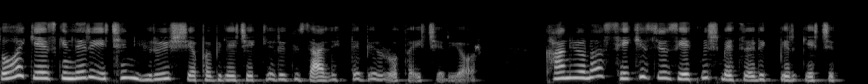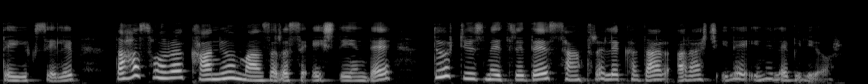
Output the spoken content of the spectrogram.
doğa gezginleri için yürüyüş yapabilecekleri güzellikte bir rota içeriyor. Kanyona 870 metrelik bir geçitte yükselip daha sonra kanyon manzarası eşliğinde 400 metrede santrale kadar araç ile inilebiliyor.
